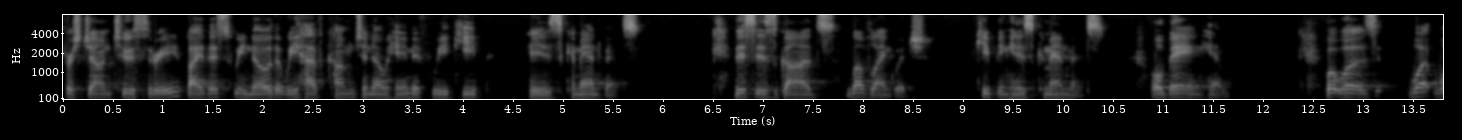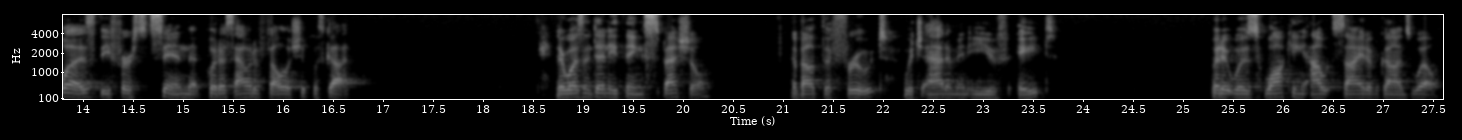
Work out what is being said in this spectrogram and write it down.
1 John 2 3, by this we know that we have come to know him if we keep his commandments. This is God's love language, keeping his commandments, obeying him. What was, what was the first sin that put us out of fellowship with God? There wasn't anything special about the fruit which Adam and Eve ate, but it was walking outside of God's will.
